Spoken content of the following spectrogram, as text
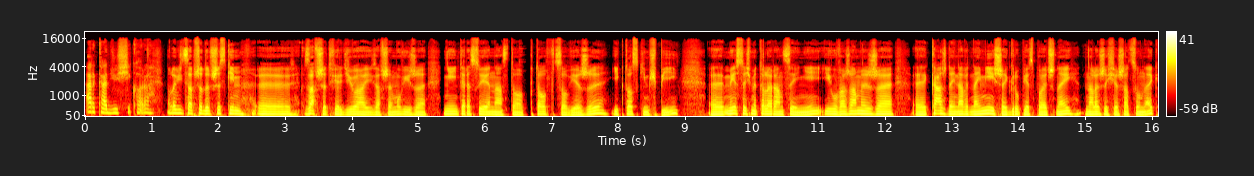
Arkadiusz Sikora. No, Lewica przede wszystkim y, zawsze twierdziła i zawsze mówi, że nie interesuje nas to, kto w co wierzy i kto z kim śpi. Y, my jesteśmy tolerancyjni i uważamy, że każdej, nawet najmniejszej grupie społecznej należy się szacunek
